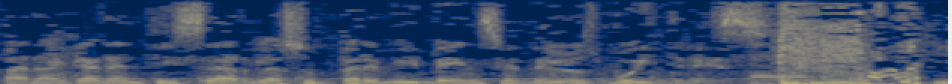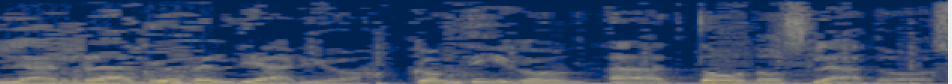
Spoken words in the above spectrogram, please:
para garantizar la supervivencia de los buitres. La radio del diario, contigo a todos lados.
